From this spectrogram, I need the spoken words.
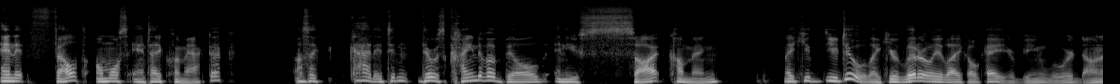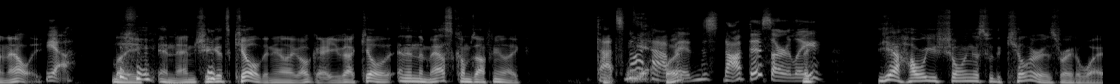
And it felt almost anticlimactic. I was like, God, it didn't there was kind of a build and you saw it coming. Like you you do. Like you're literally like, okay, you're being lured down an alley. Yeah, Like and then she gets killed and you're like, okay, you got killed. And then the mask comes off and you're like, that's not. What? happened. Not this early. Yeah, how are you showing us who the killer is right away?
